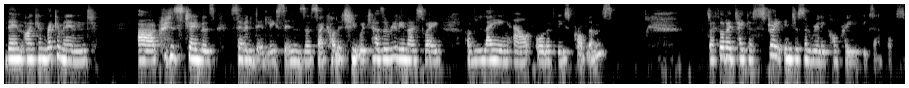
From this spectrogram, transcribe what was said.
then I can recommend uh, Chris Chambers' Seven Deadly Sins of Psychology, which has a really nice way of laying out all of these problems. So I thought I'd take us straight into some really concrete examples.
